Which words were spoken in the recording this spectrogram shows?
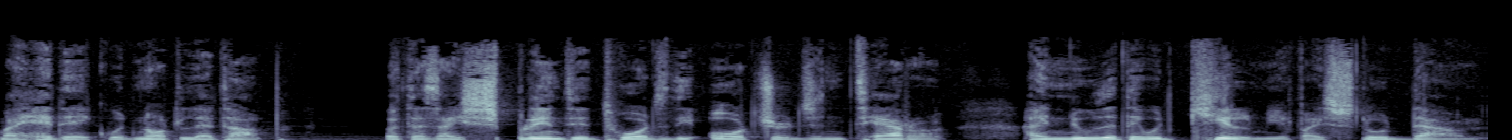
My headache would not let up, but as I sprinted towards the orchards in terror, I knew that they would kill me if I slowed down.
